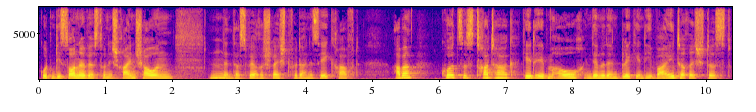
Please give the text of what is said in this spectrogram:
Gut, in die Sonne wirst du nicht reinschauen, hm, denn das wäre schlecht für deine Sehkraft. Aber kurzes Trattag geht eben auch, indem du den Blick in die Weite richtest,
